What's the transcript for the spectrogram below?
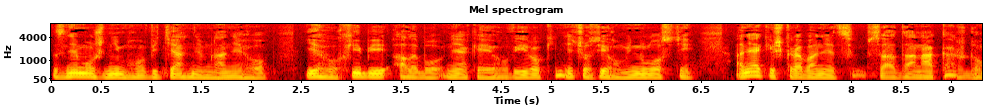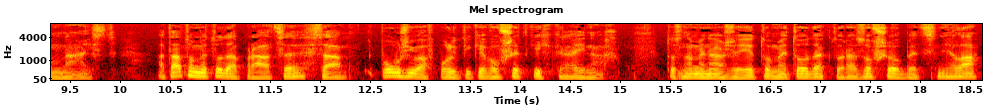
znemožním ho, vyťahnem na neho jeho chyby alebo nejaké jeho výroky, niečo z jeho minulosti a nejaký škrabanec sa dá na každom nájsť. A táto metóda práce sa používa v politike vo všetkých krajinách. To znamená, že je to metóda, ktorá zovšeobecnela,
